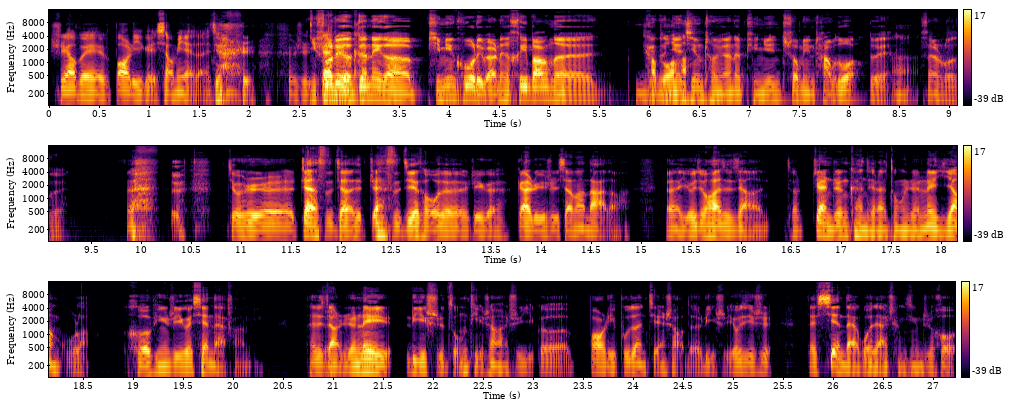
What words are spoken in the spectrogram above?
是要被暴力给消灭的，就是就是你说这个跟那个贫民窟里边那个黑帮的差不多年轻成员的平均寿命差不多，对，嗯三十多岁。就是战死街 战死街头的这个概率是相当大的啊。呃，有一句话就讲叫战争看起来同人类一样古老，和平是一个现代发明。他就讲人类历史总体上是一个暴力不断减少的历史，尤其是在现代国家成型之后，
